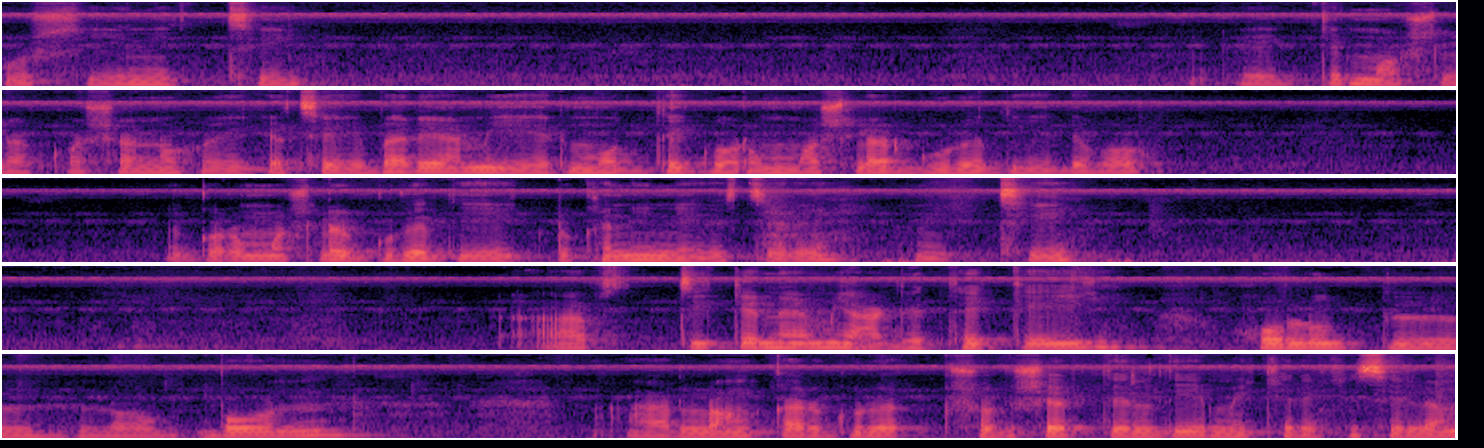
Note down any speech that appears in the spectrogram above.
কষিয়ে নিচ্ছি। এই যে মশলা কষানো হয়ে গেছে, এবারে আমি এর মধ্যে গরম মশলার গুঁড়ো দিয়ে দেব। গরম মশলার গুঁড়ো দিয়ে একটুখানি নেড়ে চেড়ে নিচ্ছি। আর চিকেনে আমি আগে থেকেই হলুদ, লবণ আর লঙ্কার গুঁড়ো, সরিষার তেল দিয়ে মেখে রেখেছিলাম।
